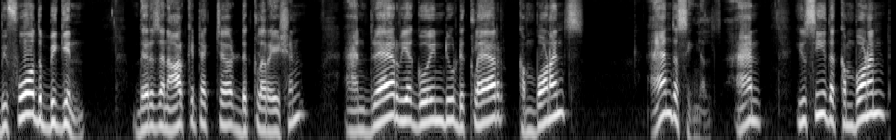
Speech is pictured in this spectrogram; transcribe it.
before the begin there is an architecture declaration and there we are going to declare components and the signals. And you see the component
